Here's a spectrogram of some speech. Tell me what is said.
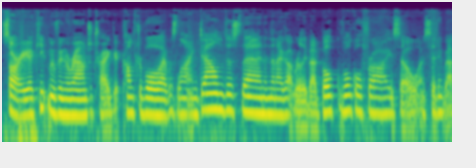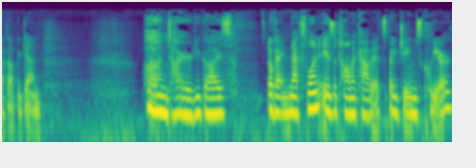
Sorry i keep moving around to try to get comfortable. I was lying down just then and then i got really bad vocal fry so i'm sitting back up again. Oh, i'm tired you guys Okay, next one is Atomic Habits by James Clear.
